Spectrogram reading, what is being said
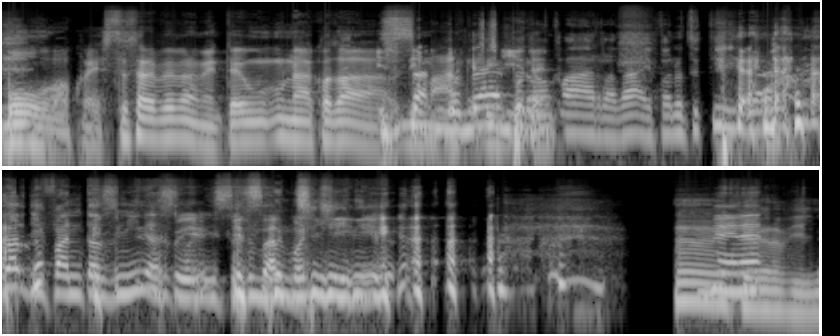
Boh, questo sarebbe veramente un- una cosa Il di marketing. Potente. farla, dai, fanno tutti guardi i fantasmini Sì, con i i salmoncini. Eh, Bene.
